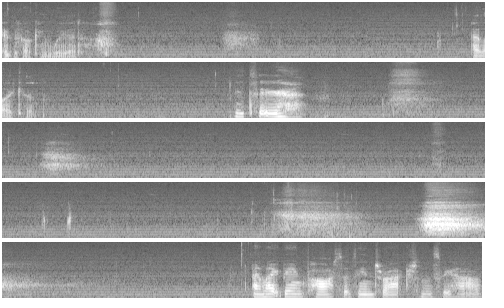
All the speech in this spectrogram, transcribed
It's fucking weird. I like it. Me too. I like being part of the interactions we have,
